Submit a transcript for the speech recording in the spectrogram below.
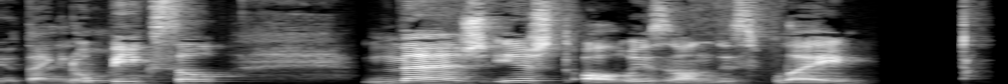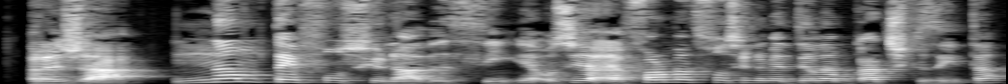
eu tenho no Pixel, mas este Always On Display para já não me tem funcionado assim, ou seja, a forma de funcionamento dele é um bocado esquisita.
